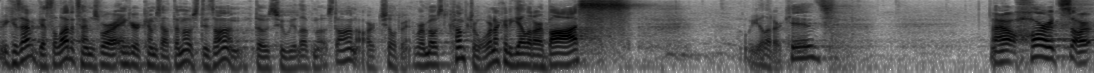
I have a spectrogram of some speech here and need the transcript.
Because I would guess a lot of times where our anger comes out the most is on those who we love most, on our children. We're most comfortable. We're not going to yell at our boss, we yell at our kids. Our hearts are,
